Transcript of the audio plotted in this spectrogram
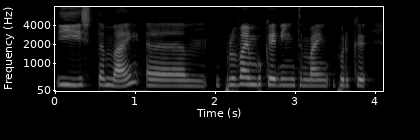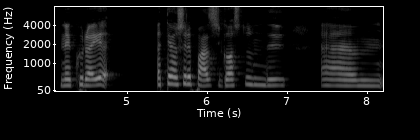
E isto também hum, provém um bocadinho também, porque na Coreia até os rapazes gostam de um,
